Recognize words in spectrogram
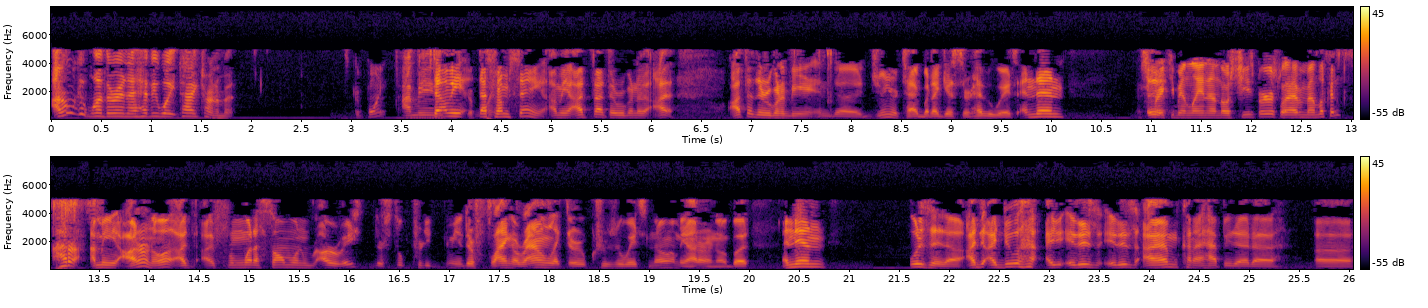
I don't get why they're in a heavyweight tag tournament. That's a good point. I mean, I mean, that's point. what I'm saying. I mean, I thought they were gonna I I thought they were gonna be in the junior tag, but I guess they're heavyweights. And then Has Frankie been laying on those cheeseburgers while I haven't been looking? I don't. I mean, I don't know. I, I from what I saw them on our race, they're still pretty. I mean, they're flying around like they're cruiserweights. No, I mean, I don't know. But and then what is it? Uh, I, I do. I, it is. It is. I am kind of happy that uh uh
